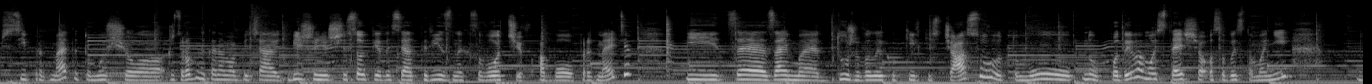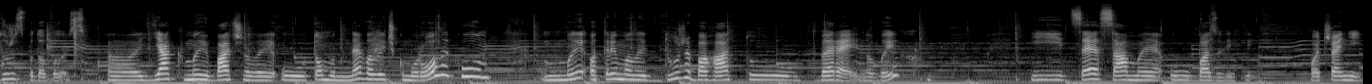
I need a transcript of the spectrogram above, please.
усі предмети, тому що розробники нам обіцяють більше ніж 650 різних сводчів або предметів, і це займе дуже велику кількість часу. Тому ну подивимось те, що особисто мені. Дуже сподобалось. Е, Як ми бачили у тому невеличкому ролику, ми отримали дуже багато дверей нових, і це саме у базовій грі. Хоча ні,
